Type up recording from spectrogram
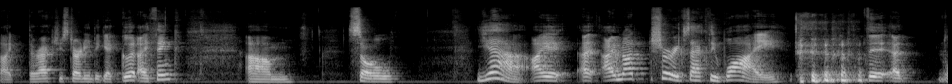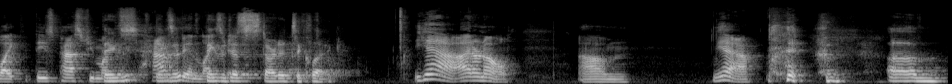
like they're actually starting to get good, I think. Um, so yeah, I, I I'm not sure exactly why the uh, like these past few months Things, have things, been like things have just started to click. Yeah, I don't know. Um, yeah. um,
